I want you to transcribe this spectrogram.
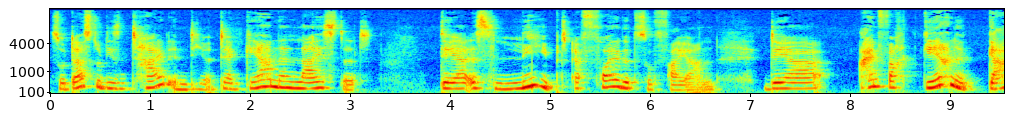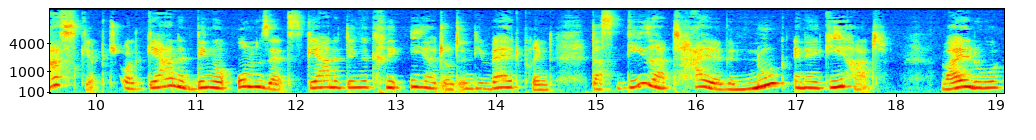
sodass du diesen Teil in dir, der gerne leistet, der es liebt, Erfolge zu feiern, der einfach gerne Gas gibt und gerne Dinge umsetzt, gerne Dinge kreiert und in die Welt bringt, dass dieser Teil genug Energie hat, weil du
